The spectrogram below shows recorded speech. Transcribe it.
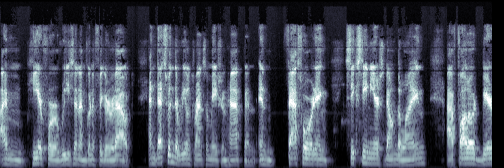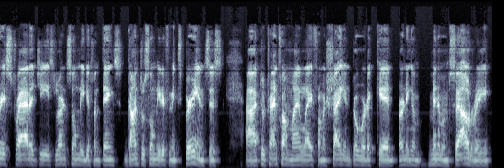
I'm here for a reason. I'm going to figure it out. And that's when the real transformation happened. And fast forwarding 16 years down the line, I followed various strategies, learned so many different things, gone through so many different experiences uh, to transform my life from a shy, introverted kid earning a minimum salary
